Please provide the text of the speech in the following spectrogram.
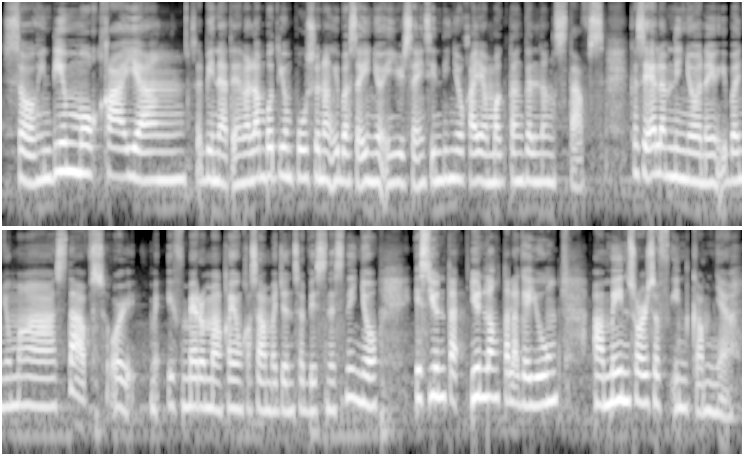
So, hindi mo kayang, sabihin natin, malambot yung puso ng iba sa inyo, air signs, hindi nyo kayang magtanggal ng staffs. Kasi alam niyo na yung iba yung mga staffs, or if meron man kayong kasama dyan sa business ninyo, is yun, ta- yun lang talaga yung ah, main source of income niya.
